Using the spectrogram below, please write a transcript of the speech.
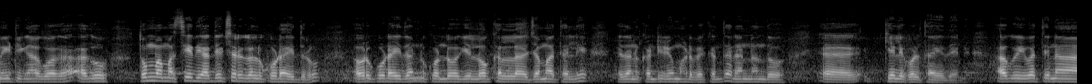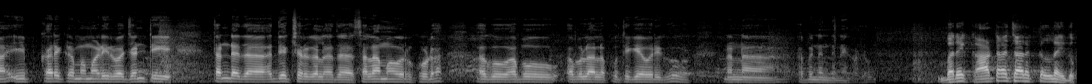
ಮೀಟಿಂಗ್ ಆಗುವಾಗ ಹಾಗೂ ತುಂಬ ಮಸೀದಿ ಅಧ್ಯಕ್ಷರುಗಳು ಕೂಡ ಇದ್ದರು ಅವರು ಕೂಡ ಇದನ್ನು ಕೊಂಡೋಗಿ ಲೋಕಲ್ ಜಮಾತಲ್ಲಿ ಇದನ್ನು ಕಂಟಿನ್ಯೂ ಮಾಡಬೇಕಂತ ನನ್ನೊಂದು ಕೇಳಿಕೊಳ್ತಾ ಇದ್ದೇನೆ. ಹಾಗೂ ಇವತ್ತಿನ ಈ ಕಾರ್ಯಕ್ರಮ ಮಾಡಿರುವ ಜಂಟಿ ತಂಡದ ಅಧ್ಯಕ್ಷರುಗಳಾದ ಸಲಾಂ ಅವರು ಕೂಡ ಹಾಗೂ ಅಬು, ಅಬುಲಾಲ ಪುತಿಗೆ ಅವರಿಗೂ ನನ್ನ ಅಭಿನಂದನೆಗಳು. ಬರೀ ಕಾಟಾಚಾರಕ್ಕಲ್ಲ ಇದು.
